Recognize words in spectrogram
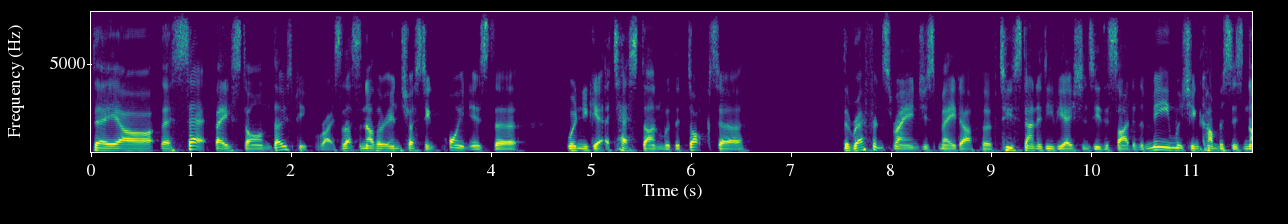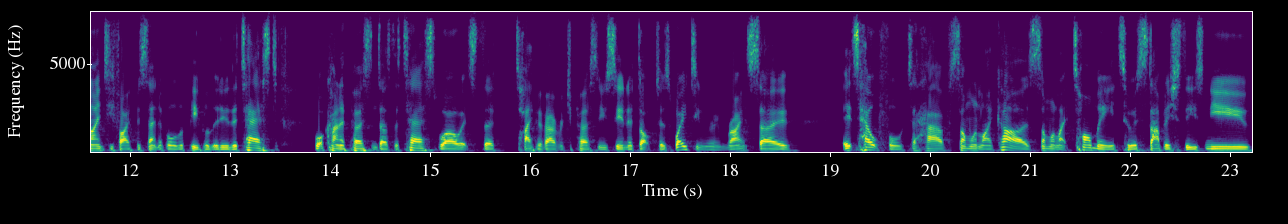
they are they're set based on those people, right? So that's another interesting point is that when you get a test done with the doctor, the reference range is made up of two standard deviations either side of the mean, which encompasses 95% of all the people that do the test. What kind of person does the test? Well, it's the type of average person you see in a doctor's waiting room, right? So it's helpful to have someone like us, someone like Tommy, to establish these new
